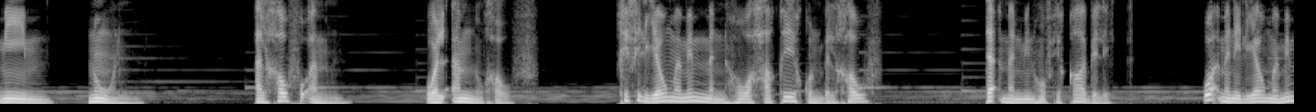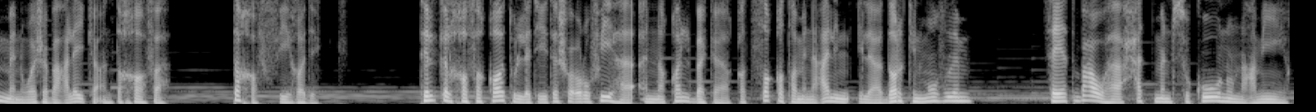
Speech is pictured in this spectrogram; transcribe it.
ميم نون. الخوف أمن والأمن خوف. خف اليوم ممن هو حقيق بالخوف. تأمن منه في قابلك. وأمن اليوم ممن وجب عليك أن تخافه. تخف في غدك. تلك الخفقات التي تشعر فيها أن قلبك قد سقط من عل إلى درك مظلم سيتبعها حتما سكون عميق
